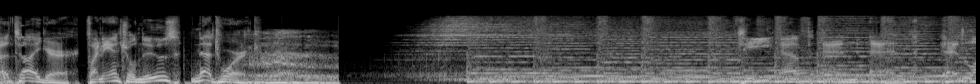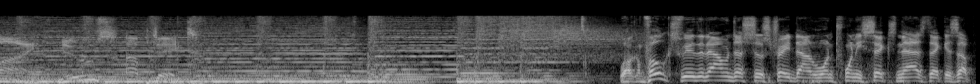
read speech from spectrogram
The Tiger Financial News Network. TFNN. Headline News Update. Welcome, folks. We have the Dow Industrials trade down 126. Nasdaq is up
